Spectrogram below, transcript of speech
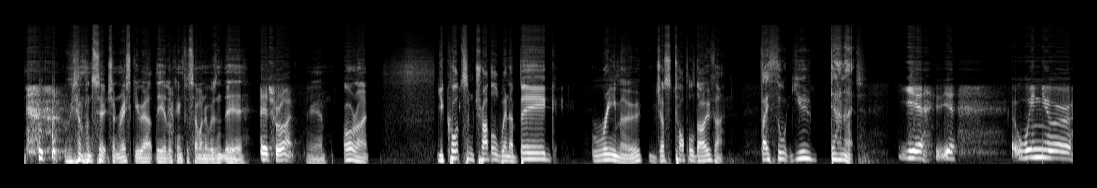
we don't want search and rescue out there looking for someone who wasn't there. That's right. Yeah. All right. You caught some trouble when a big rimu just toppled over. They thought you'd done it. Yeah, yeah. When you're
